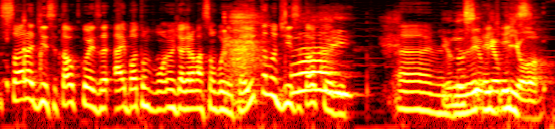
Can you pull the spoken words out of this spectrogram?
Sora disse tal coisa. Aí bota um, uma diagramação bonita. Ítalo disse Ai. tal coisa. Ai, meu Eu Deus. não sei o que é o pior.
